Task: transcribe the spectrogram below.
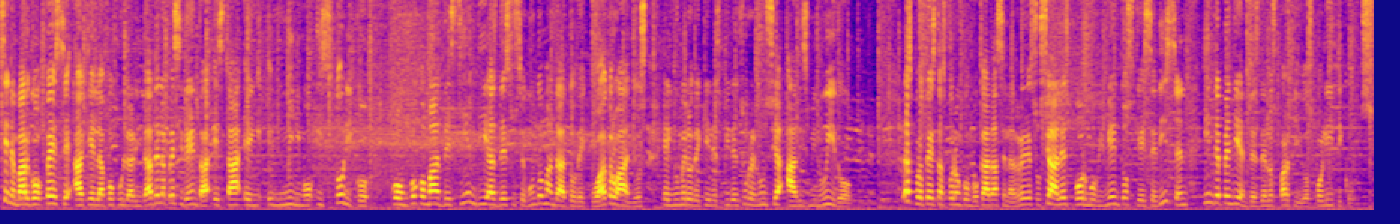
Sin embargo, pese a que la popularidad de la presidenta está en un mínimo histórico, con poco más de 100 días de su segundo mandato de cuatro años, el número de quienes piden su renuncia ha disminuido. Las protestas fueron convocadas en las redes sociales por movimientos que se dicen independientes de los partidos políticos.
